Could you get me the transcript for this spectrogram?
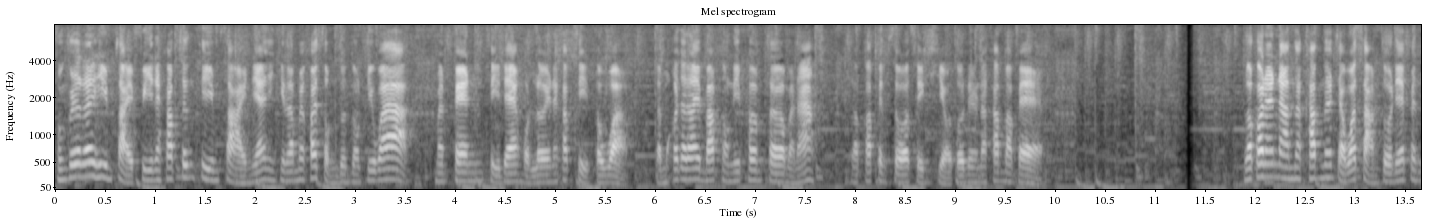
คุณก็จะได้ทีมสายฟรีนะครับ ซึ่งทีมสายเนี้ยจริงๆแล้วไม่ค่อยสมดุลตรงที่ว่ามันเป็นสีแดงหมดเลยนะครับ4ตัวแต่มันก็จะได้บัฟตรงนี้เพิ่มเติมอะนะแล้วก็เป็นตัวสีเขียวตัวหนึ่งนะครับมาแบก แล้วก็แนะนำนะครับเนื่องจากว่า 3 ตัวนี้เป็น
